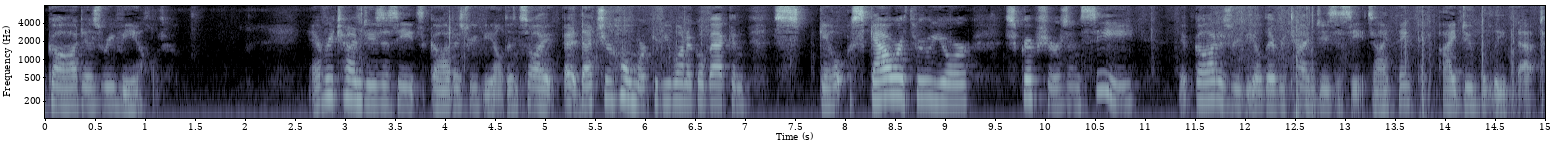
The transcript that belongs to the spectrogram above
God is revealed. Every time Jesus eats, God is revealed. And so I uh, that's your homework if you want to go back and scour through your scriptures and see if God is revealed every time Jesus eats. I think I do believe that.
